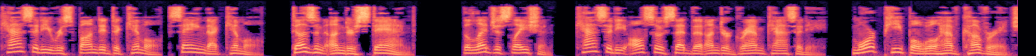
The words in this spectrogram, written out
Cassidy responded to Kimmel, saying that Kimmel doesn't understand the legislation. Cassidy also said that under Graham Cassidy, more people will have coverage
